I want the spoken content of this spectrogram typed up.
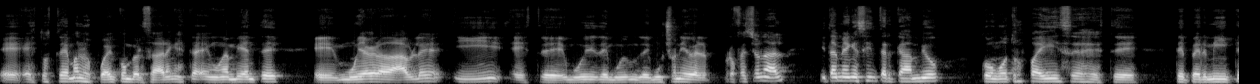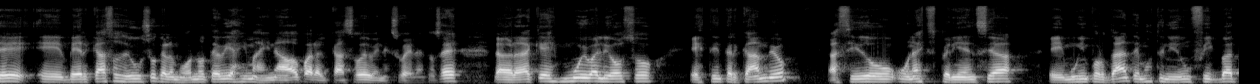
eh, estos temas, los pueden conversar en, este, en un ambiente eh, muy agradable y este, muy, de, de, mucho nivel profesional. Y también ese intercambio con otros países este, te permite eh, ver casos de uso que a lo mejor no te habías imaginado para el caso de Venezuela. Entonces, la verdad que es muy valioso este intercambio ha sido una experiencia eh, muy importante. Hemos tenido un feedback,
